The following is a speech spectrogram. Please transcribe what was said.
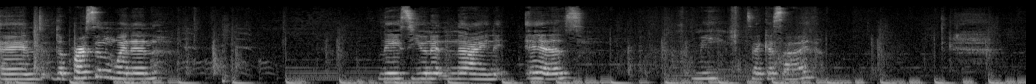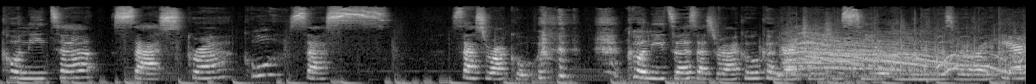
And the person winning lace unit 9 is let me take a side Konita Saskraku Sas Sasraku Konita Sasraku congratulations to you on winning this wig right here.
